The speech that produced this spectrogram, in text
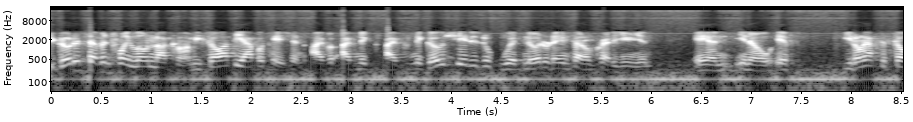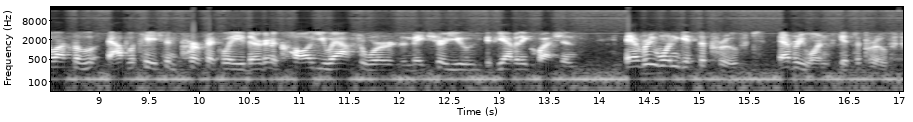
You go to 720loan.com, you fill out the application. I've, I've, ne- I've negotiated with Notre Dame Federal Credit Union, and, you know, if you don't have to fill out the application perfectly, they're going to call you afterwards and make sure you, if you have any questions. Everyone gets approved. Everyone gets approved.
